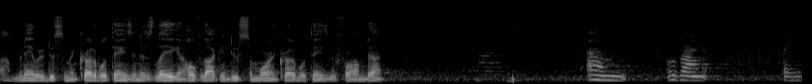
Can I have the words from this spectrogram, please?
I've been able to do some incredible things in this league, and hopefully I can do some more incredible things before I'm done. Um, LeBron, right here.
